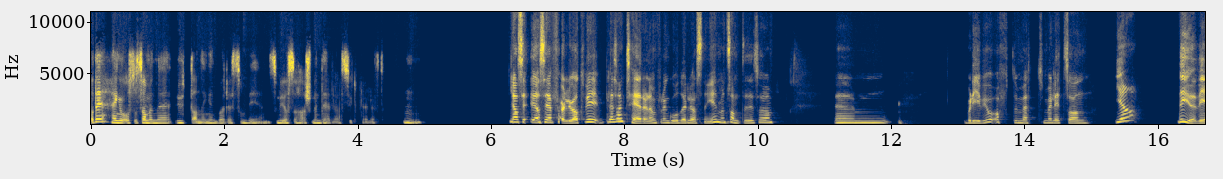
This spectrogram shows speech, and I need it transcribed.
Og det henger også sammen med utdanningen vår, som vi, som vi også har som en del av sykepleierløftet. Mm. Ja, altså, altså, jeg føler jo at vi presenterer dem for en god del løsninger, men samtidig så um, blir vi jo ofte møtt med litt sånn Ja, det gjør vi.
